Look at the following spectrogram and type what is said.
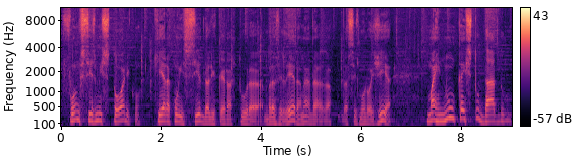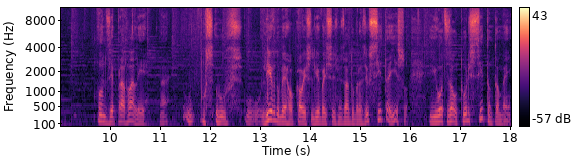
foi um sismo histórico que era conhecido da literatura brasileira, né, da, da, da sismologia, mas nunca estudado, vamos dizer, para valer. Né? O, o- o- livro do Berrocal, esse livro aí, Sismizado do Brasil, cita isso. E outros autores citam também.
